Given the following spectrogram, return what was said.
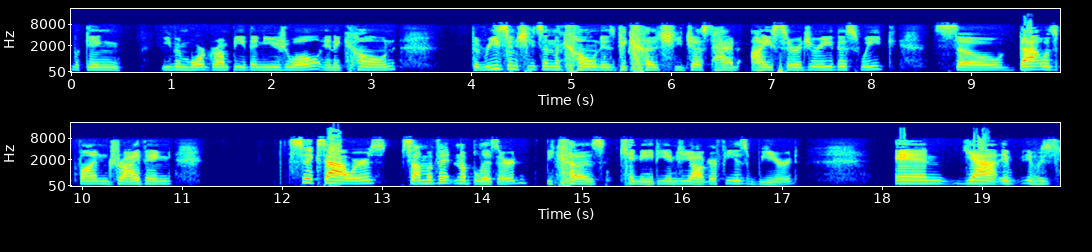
looking even more grumpy than usual in a cone. The reason she's in the cone is because she just had eye surgery this week. So that was fun driving six hours, some of it in a blizzard, because Canadian geography is weird and yeah, it, it was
